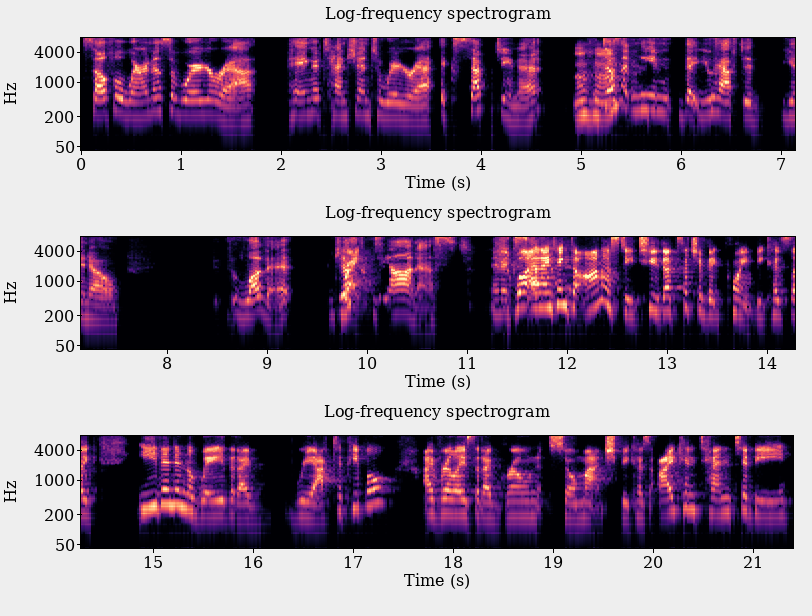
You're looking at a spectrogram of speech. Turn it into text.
self-awareness of where you're at paying attention to where you're at, accepting it. Mm-hmm. It doesn't mean that you have to, you know, love it. Just right. be honest. And well, and I think it. the honesty too, that's such a big point because, like, even in the way that I react to people, I've realized that I've grown so much because I can tend to be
